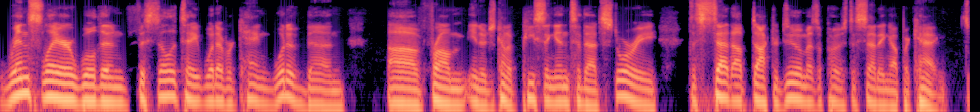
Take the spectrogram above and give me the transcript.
Renslayer will then facilitate whatever Kang would have been uh, from, you know, just kind of piecing into that story to set up Doctor Doom as opposed to setting up a Kang. It's,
